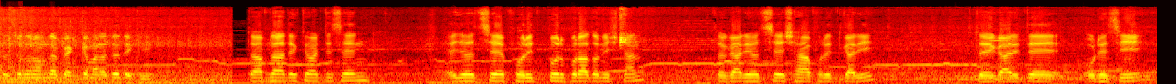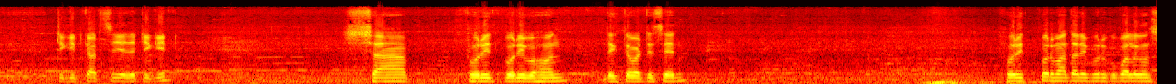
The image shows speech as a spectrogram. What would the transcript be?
তো চলুন আমরা ব্যাক ক্যামেরাতে দেখি। তো আপনারা দেখতে পাচ্ছেন এই যে হচ্ছে ফরিদপুর পুরাতন স্থান। তো গাড়ি হচ্ছে শাহ ফরিদ গাড়ি। তো এই গাড়িতে উঠেছি টিকিট কাটছি, এই যে টিকিট শাহ ফরিদ পরিবহন, দেখতে পাচ্ছেন ফরিদপুর, মাদারীপুর, গোপালগঞ্জ,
